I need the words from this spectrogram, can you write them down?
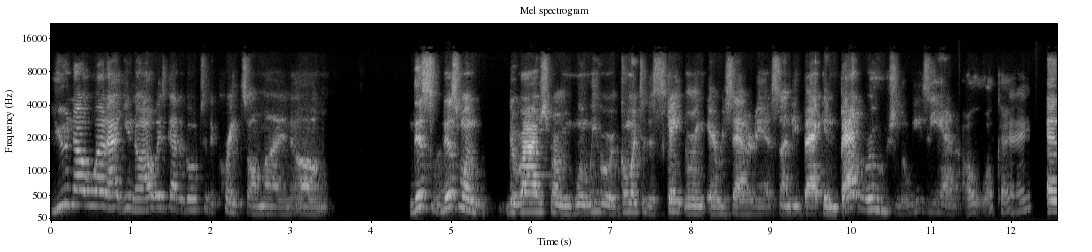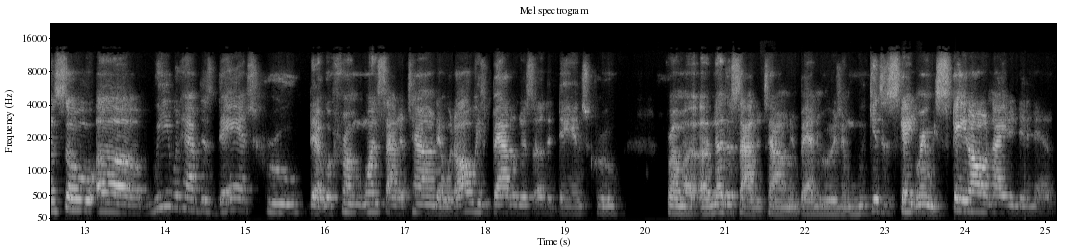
You know what? I you know I always got to go to the crates on mine. Um, this this one derives from when we were going to the skating rink every Saturday and Sunday back in Baton Rouge, Louisiana. Oh, okay. okay. And so uh, we would have this dance crew that were from one side of town that would always battle this other dance crew from a, another side of town in Baton Rouge. And when we get to the skating ring, we skate all night, and then at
